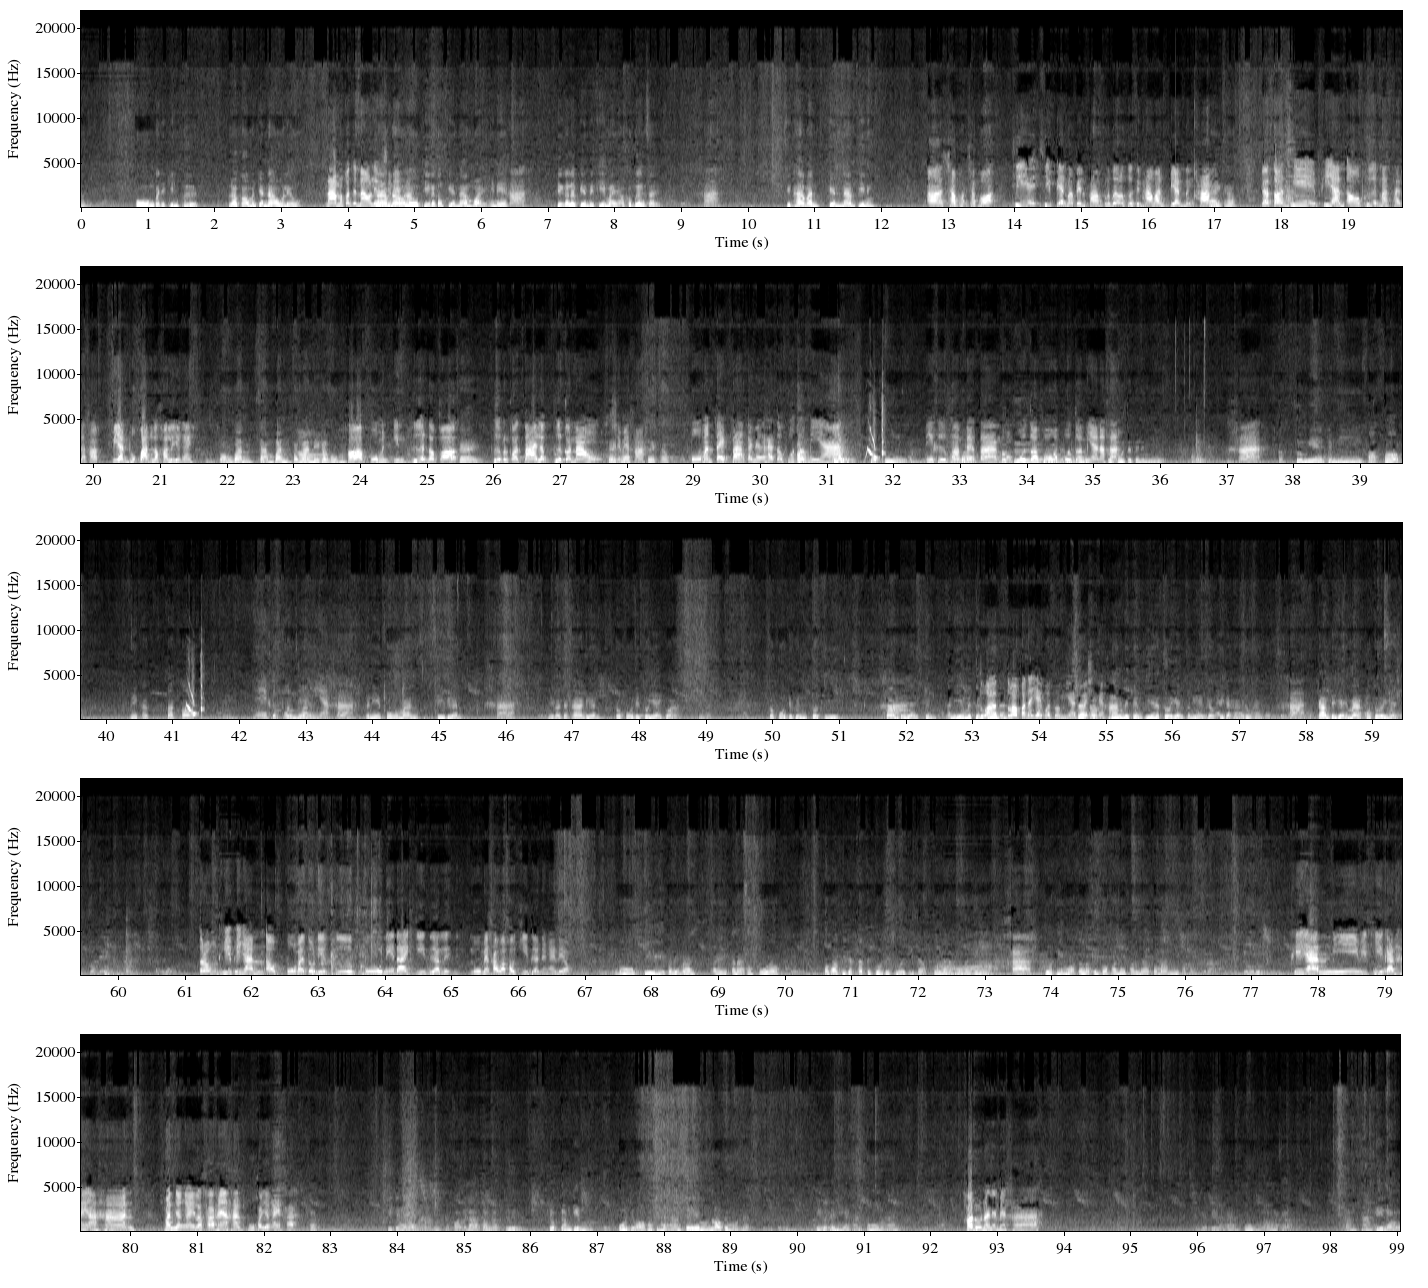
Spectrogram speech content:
ปูมันก็จะกินพืช แล้วก็มันจะเน่าเร็ว น้ำมันก็จะเน่าเร็วใช่น้ำไหมเน่าคะเร็วพี่ก็ต้องเปลี่ยนน้ำบ่อยทีนี้ค่ะ พี่ก็เลยเปลี่ยนวิธีใหม่เอากระเบื้องใส่ค่ะสิบห้าวันเปลี่ยนน้ำทีหนึ่งอ่าเฉพาะเฉพาะที่ที่เปลี่ยนมาเป็นฟาร์มกระเบื้องก็คือ15 วันเปลี่ยนหนึ่งครั้ง ใช่ครับ แล้วตอนที่พี่ยันเอาพืชมาใส่ละครับ เปลี่ยนทุกวันเหรอคะหรือยังไง สองวันสามวันประมาณนี้ครับผม เพราะว่าปูมันกินพืชแล้วก็ใช่ พืชมันก็ตายแล้วพืชก็เน่าใช่ใช่ไหมรัคะบใช่ครับ ปูมันแตกต่างกันยังไงคะตัวผู้ตัวเมียตัวผู้นี่คือความแตกต่างของก็คืปูตัวผู้กับปูตัวเมียนะตัวคะผู้จะเป็นอย่างนี้ค่ะครับตัวเมียจะมีฝาครอบนี่ครับฝาครอบนี่คือปูตัวเมียค่ะ ตัวนี้ปูประมาณสี่เดือนค่ะ นี่ก็จะห้าเดือน ตัวผู้จะตัวใหญ่กว่านี่ครับตัวผู้จะเป็นตัวที กล้ามจะใหญ่ขึ้น อันนี้ยังไม่เต็มตัวที่นะตัวก็จะใหญ่กว่าตัวเมียด้วยครัใช่ไหมคะนี่ไม่เต็มที่ถ้าตัวใหญ่กว่านี้เดี๋ยวพี่จะหาดูให้ค่ะ กล้ามจะใหญ่มากผู้ตัวใหญ่ ตรงที่พี่ยันเอาปูมาตัวนี้คือปูนี่ได้กี่เดือนเลยรู้ไหมคะว่าเขากี่เดือนยังไงแล้ว ดูที่ปริมาณไอขนาดของปูเอาเพราะว่าพี่จะคัดเป็นตัวสวยๆที่จากทุ่งนามาไว้ที่นี่ค่ะ ตัวที่เหมาะสำหรับเป็นพ่อพันธุ์นี้พันธุ์แล้วประมาณนี้ครับผมพี่ยันมีวิธีการให้อาหาร มันยังไงเหรอคะ ให้อาหารปูเขายังไงคะ ครับพี่จะให้อาหารเฉพาะเวลาตอนกลางคืนช่วงตอนเย็น ปูจะออกมากินอาหารเต็มรอบไปหมดเลยพี่ก็จะมีอาหารปูมาให้ขอดูหน่อยได้ไหมคะนี่จะเป็นอาหารปูของเรานะครับอาหารปูที่เรา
